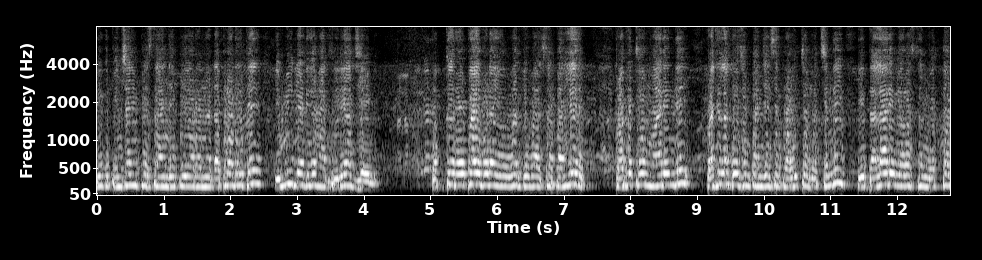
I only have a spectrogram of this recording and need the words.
మీకు పెన్షన్ ఇప్పిస్తా అని చెప్పి ఎవరన్నా డబ్బులు అడిగితే ఇమ్మీడియట్గా మాకు ఫిర్యాదు చేయండి. ఒక్క రూపాయి కూడా ఎవరికి ఇవ్వాల్సిన పని లేదు. ప్రభుత్వం మారింది ప్రజల కోసం పనిచేసే ప్రభుత్వం వచ్చింది. ఈ దళారీ వ్యవస్థను మొత్తం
